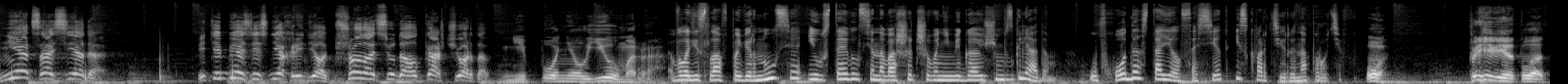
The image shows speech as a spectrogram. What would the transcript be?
Нет соседа! И тебе здесь нехрен делать. Пшел отсюда, алкаш чертов! Не понял юмора. Владислав повернулся и уставился на вошедшего немигающим взглядом. У входа стоял сосед из квартиры напротив. О, привет, Влад.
